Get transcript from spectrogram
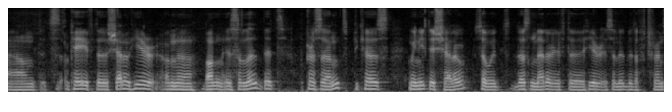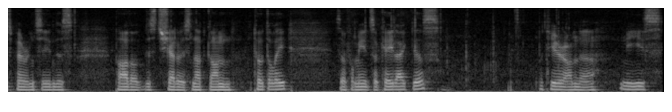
And it's okay if the shadow here on the bottom is a little bit present because we need this shadow. So it doesn't matter if the here is a little bit of transparency in this part of this shadow is not gone totally. So for me it's okay like this. But here on the knees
